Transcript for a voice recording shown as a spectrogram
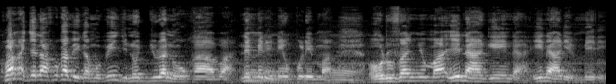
kubanga ajja nakugambika mu bingi nojjula nokaaba nemmere nekulema oluvanyuma ye nagenda ye nalya emmere.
